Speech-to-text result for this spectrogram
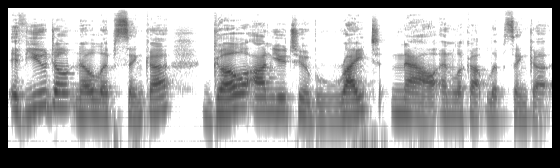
If you don't know Lypsinka, go on YouTube right now and look up Lypsinka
